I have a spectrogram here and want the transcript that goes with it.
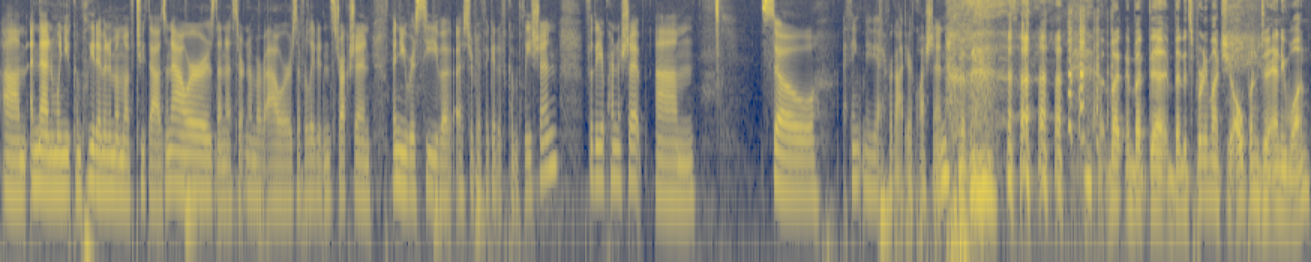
Um, and then when you complete a minimum of 2,000 hours and a certain number of hours of related instruction, then you receive a, a certificate of completion for the apprenticeship. Um, so I think maybe I forgot your question. but but uh, but it's pretty much open to anyone,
